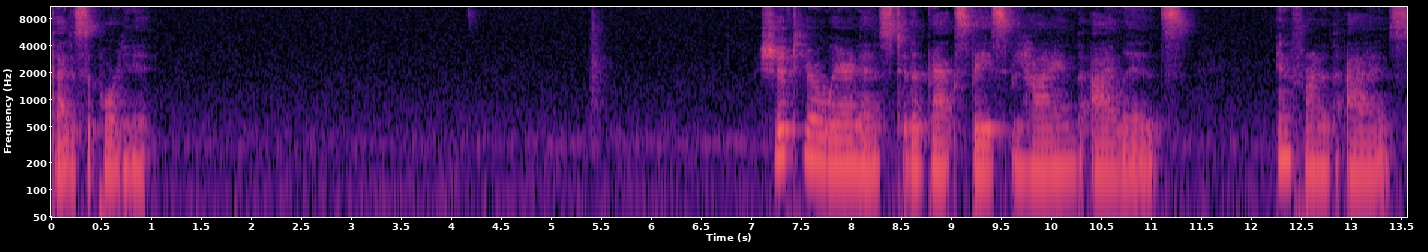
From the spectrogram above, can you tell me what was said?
that is supporting it. Shift your awareness to the back space behind the eyelids, in front of the eyes.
